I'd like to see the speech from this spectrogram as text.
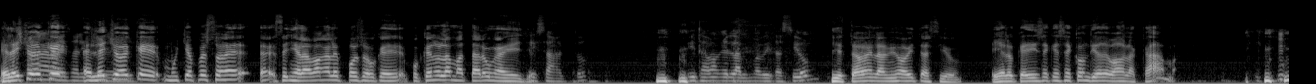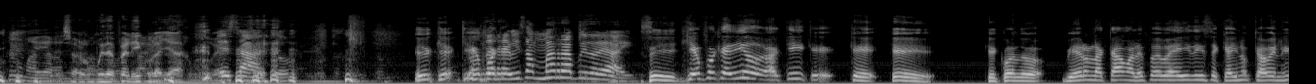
el hecho, es que, el hecho es que muchas personas eh, señalaban al esposo que por qué no la mataron a ella. Exacto. y estaban en la misma habitación. Y estaban en la misma habitación. Ella lo que dice es que se escondió debajo de la cama. Eso es algo muy de película ya. Exacto. ¿Quién, quién fue revisan más rápido de ahí. Sí, ¿quién fue que dijo aquí que, que, que, que cuando vieron la cama, el FBI dice que ahí no cabe ni,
